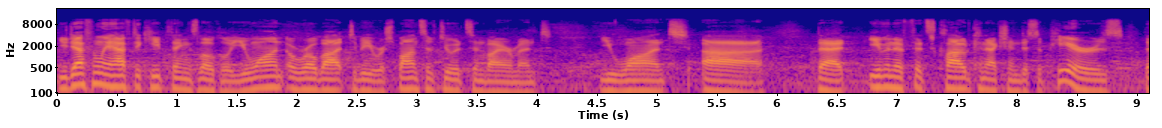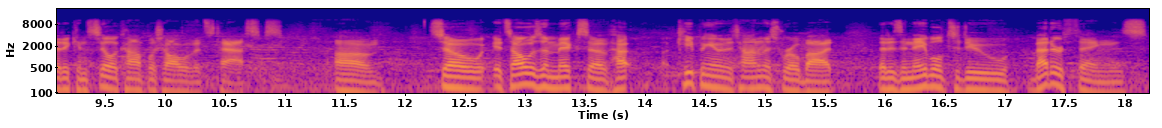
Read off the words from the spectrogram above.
you definitely have to keep things local. You want a robot to be responsive to its environment. You want uh, that even if its cloud connection disappears, that it can still accomplish all of its tasks. Um, so it's always a mix of how, keeping an autonomous robot that is enabled to do better things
